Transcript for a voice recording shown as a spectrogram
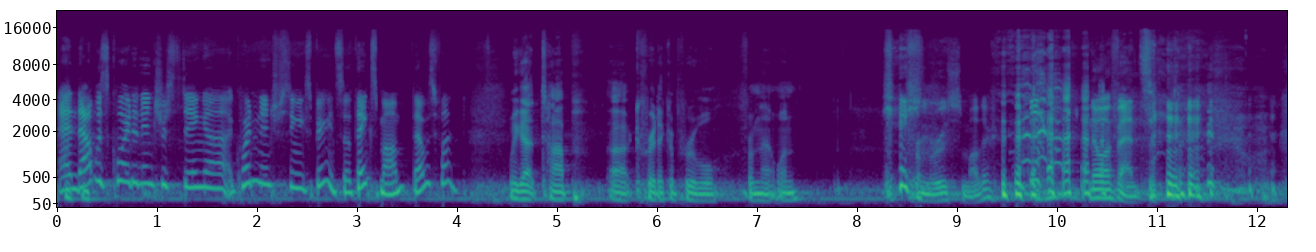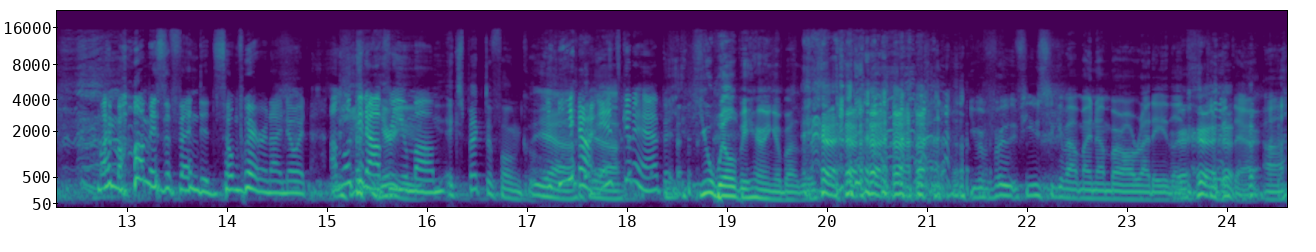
and that was quite an interesting, uh, quite an interesting experience. So thanks, mom. That was fun. We got top uh, critic approval from that one. From Ruth's mother. no offense. my mom is offended somewhere, and I know it. I'm looking out for you, mom. Expect a phone call. Yeah, yeah, yeah. it's gonna happen. You will be hearing about this. you refuse to give out my number already. Let's keep it there. Um,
